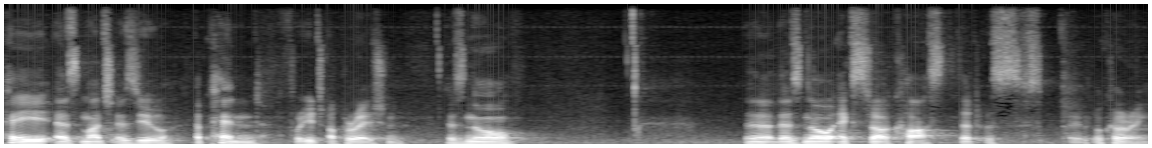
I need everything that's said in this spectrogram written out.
pay as much as you append for each operation. There's no, uh, there's no extra cost that is occurring.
